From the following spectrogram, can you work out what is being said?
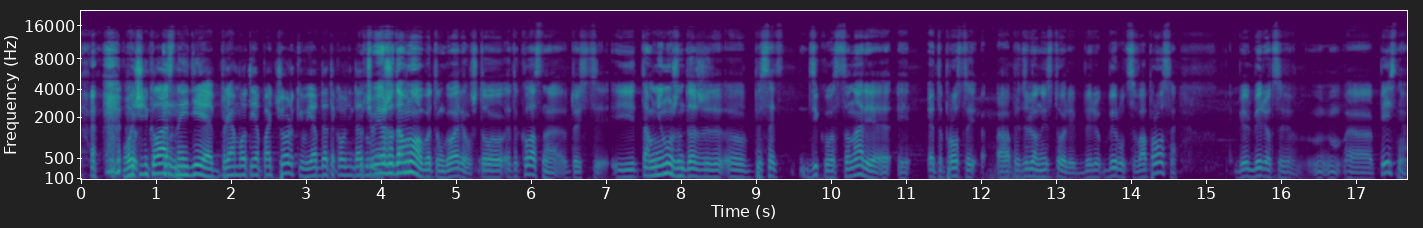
Очень классная идея. Прям вот я подчеркиваю, я бы до такого не Причем додумал. я уже давно об этом говорил, что это классно. То есть, и там не нужно даже э, писать дикого сценария. э, Это просто определенная история. Беру- Берутся вопросы, берется э, песня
